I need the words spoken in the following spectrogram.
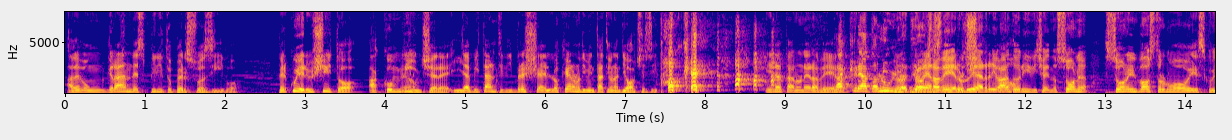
aveva un grande spirito persuasivo. Per cui è riuscito a convincere gli abitanti di Brescello che erano diventati una diocesi. Ok. In realtà non era vero. L'ha creata lui non, la non diocesi era di vero, lui è arrivato No. lì dicendo sono, sono il vostro nuovo vescovo.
